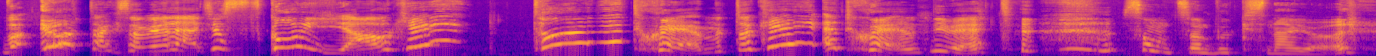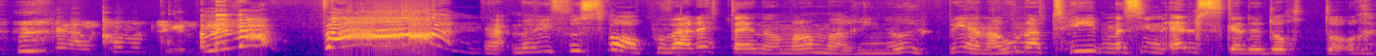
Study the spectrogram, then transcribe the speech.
Vad otacksam jag lät, jag skojar, okej? Okay? Ta ett skämt, okej? Okay? Ett skämt, ni vet. Sånt som vuxna gör. Välkommen till. Men vad fan! Ja, men vi får svar på vad detta är när mamma ringer upp igen. Hon har tid med sin älskade dotter.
